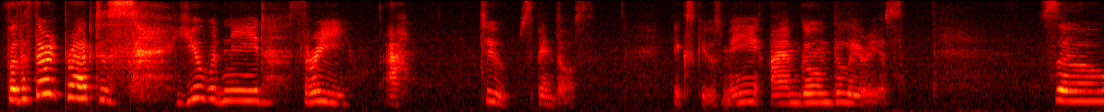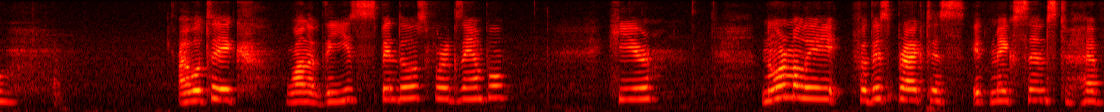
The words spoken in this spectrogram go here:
For the third practice, you would need three, ah, two spindles. Excuse me, I'm going delirious. So, I will take one of these spindles, for example, here. Normally, for this practice, it makes sense to have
